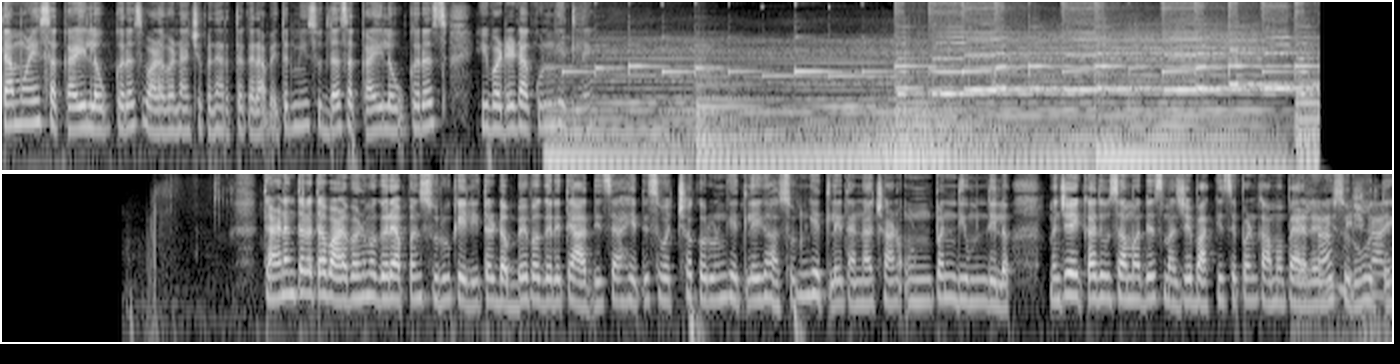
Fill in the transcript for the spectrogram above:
त्यामुळे सकाळी लवकरच वाळवणाचे पदार्थ करावे. तर मी सुद्धा सकाळी लवकरच हे वडे टाकून घेतले. त्यानंतर आता वाळवण वगैरे आपण सुरू केली. तर डबे वगैरे ते आधीचे आहे ते स्वच्छ करून घेतले घासून घेतले. त्यांना छान ऊन पण देऊन दिलं. म्हणजे एका दिवसामध्येच माझे बाकीचे पण कामं पॅरलली सुरू होते.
